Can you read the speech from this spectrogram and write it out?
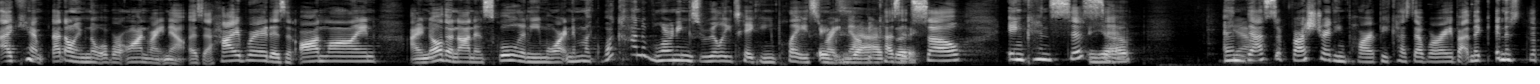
I can't, I don't even know what we're on right now. Is it hybrid? Is it online? I know they're not in school anymore. And I'm like, what kind of learning is really taking place right now? Because it's so inconsistent. Yep. And Yeah. that's the frustrating part because they worry about, and, the, and it's, the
